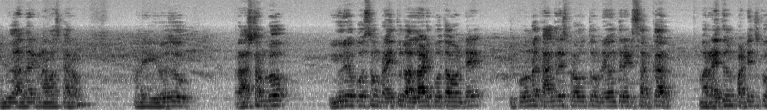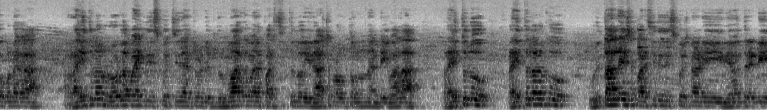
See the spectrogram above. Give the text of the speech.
ముందుగా అందరికీ నమస్కారం. మరి ఈరోజు రాష్ట్రంలో యూరియా కోసం రైతులు అల్లాడిపోతూ ఉంటే ఇప్పుడున్న కాంగ్రెస్ ప్రభుత్వం రేవంత్ రెడ్డి సర్కార్ మరి రైతులను పట్టించుకోకుండా రైతులను రోడ్లపైకి తీసుకొచ్చినటువంటి దుర్మార్గమైన పరిస్థితుల్లో ఈ రాష్ట్ర ప్రభుత్వం ఉందంటే ఇవాళ రైతులు రైతులకు ఉరితాలు వేసే పరిస్థితి తీసుకొచ్చినాడు ఈ రేవంత్ రెడ్డి.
